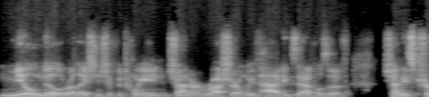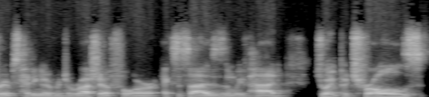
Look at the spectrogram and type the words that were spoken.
mill mill relationship between China and Russia. And we've had examples of Chinese troops heading over to Russia for exercises, and we've had joint patrols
